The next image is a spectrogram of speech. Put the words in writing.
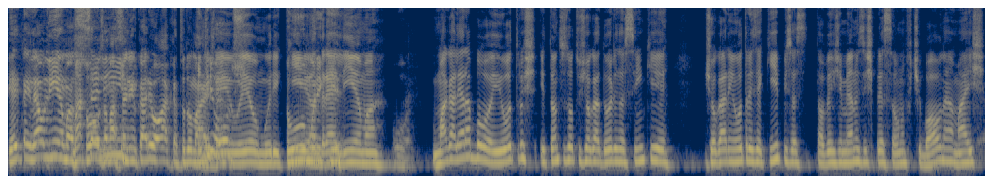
E aí tem Léo Lima, Marcelinho. Souza, Marcelinho Carioca, tudo mais. Entre. Veio eu, Muriqui, Tu, Muriqui. André Lima. Porra. uma galera boa e outros e tantos outros jogadores assim que jogaram em outras equipes, talvez de menos expressão no futebol, né? Mas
